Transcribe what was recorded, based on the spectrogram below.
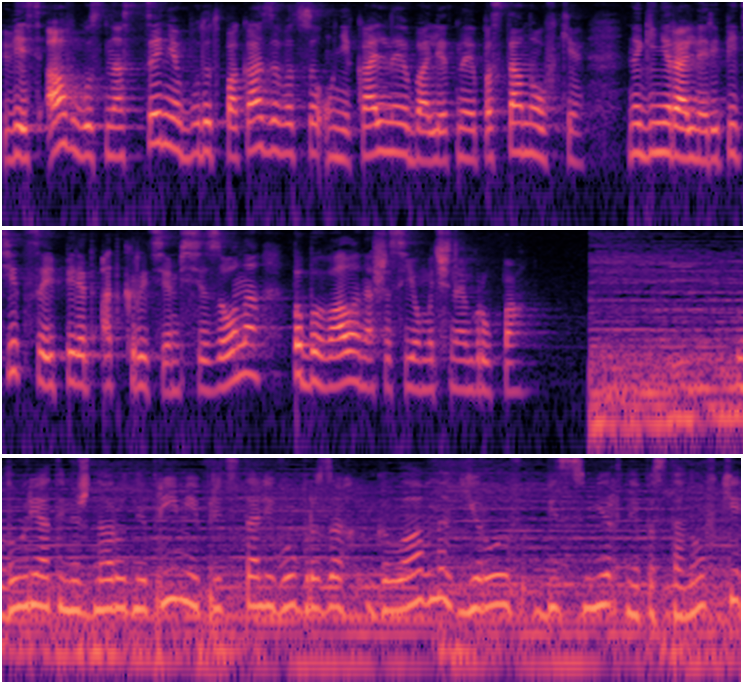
Весь август на сцене будут показываться уникальные балетные постановки. На генеральной репетиции перед открытием сезона побывала наша съемочная группа. Лауреаты международной премии предстали в образах главных героев бессмертной постановки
